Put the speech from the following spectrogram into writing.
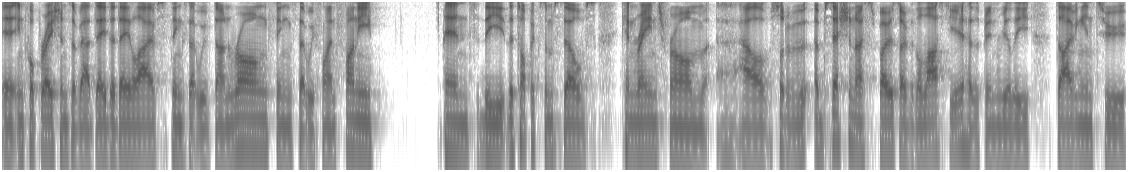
uh, incorporations of our day to day lives, things that we've done wrong, things that we find funny and the the topics themselves can range from uh, our sort of obsession, I suppose, over the last year has been really diving into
